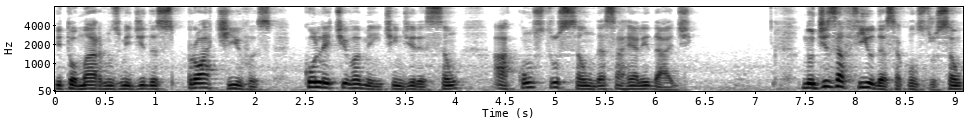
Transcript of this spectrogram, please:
e tomarmos medidas proativas coletivamente em direção à construção dessa realidade. No desafio dessa construção,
